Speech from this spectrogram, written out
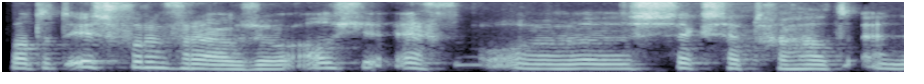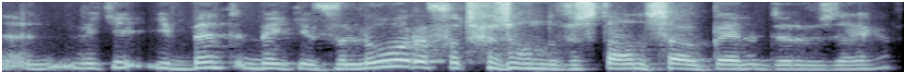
Want het is voor een vrouw zo, als je echt uh, seks hebt gehad en, en, weet je, je bent een beetje verloren voor het gezonde verstand, zou ik bijna durven zeggen.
